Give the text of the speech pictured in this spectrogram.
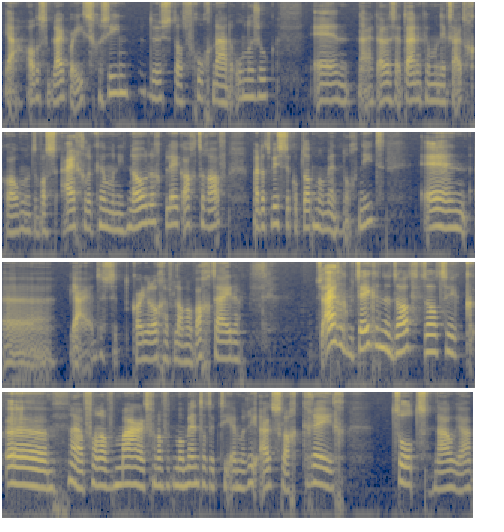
ja, hadden ze blijkbaar iets gezien, dus dat vroeg na de onderzoek. En nou, daar is uiteindelijk helemaal niks uitgekomen. Want het was eigenlijk helemaal niet nodig, bleek achteraf. Maar dat wist ik op dat moment nog niet. En uh, ja, dus de cardioloog heeft lange wachttijden. Dus eigenlijk betekende dat dat ik uh, nou, vanaf maart, vanaf het moment dat ik die MRI-uitslag kreeg, tot nou ja,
